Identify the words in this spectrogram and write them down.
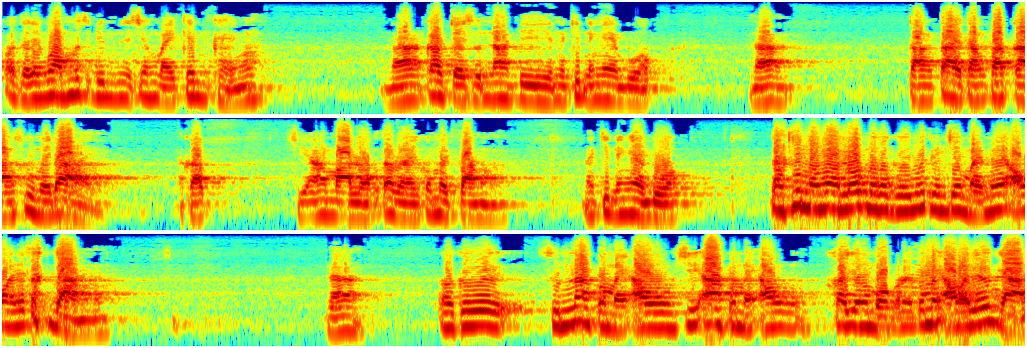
ก็แสดงว่ามุสลิมในเชียงใหม่เข้มแข็ง นะเข้าใจสุนนะดีนะคิดในแง่บวกนะต่างใต้ต่างภาคกลางสู้ไม่ได้นะครับชีอะมาหลอกเท่าไหร่ก็ไม่ฟังนะคิดในแง่บวกแต่คิดในแง่ลบมันก็คือมุสลิมเชียงใหม่ไม่เอาอะไรสักอย่างนะก็คือสุนนะก็ไม่เอาชีอะก็ไม่เอาใครยังบอกอะไรก็ไม่เอาอะไรสักอย่าง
